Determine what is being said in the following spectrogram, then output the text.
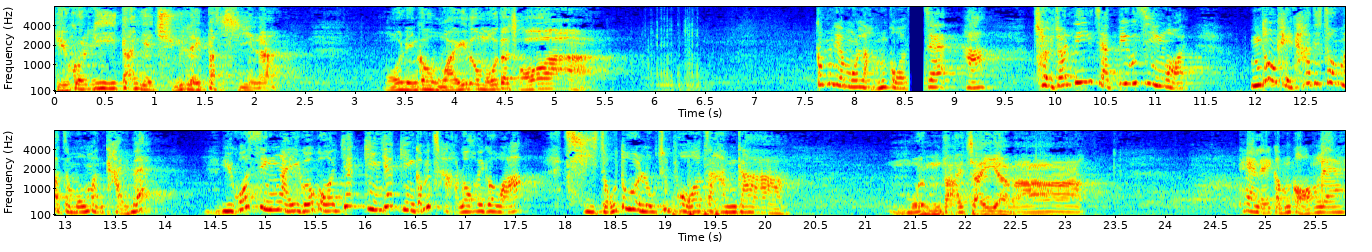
如果呢單嘢處理不善啊，我連個位都冇得坐啊！咁你有冇諗過啫？吓、除咗呢只錶之外，唔通其他啲贓物就冇問題咩？如果姓魏嗰個一件一件咁查落去嘅話，遲早都會露出破綻噶。唔會咁大劑啊嘛？聽你咁講咧，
